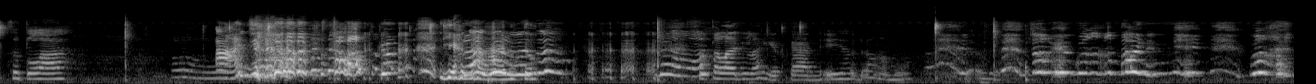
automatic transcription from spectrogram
Setelah dia ngantuk. setelah dilahirkan iya udah nggak mau. oke gue gak ketahuan ini gue kan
